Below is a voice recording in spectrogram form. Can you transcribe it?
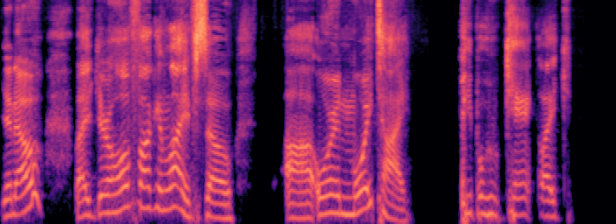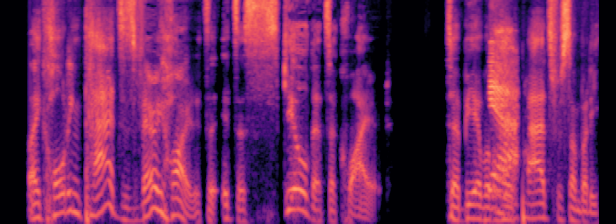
you know? Like your whole fucking life. So uh or in muay thai people who can't like like holding pads is very hard. It's a it's a skill that's acquired to be able yeah. to hold pads for somebody.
